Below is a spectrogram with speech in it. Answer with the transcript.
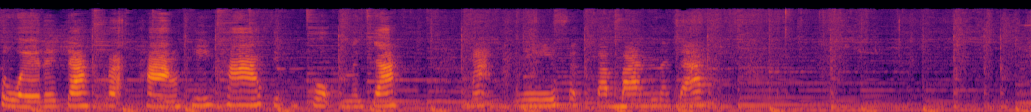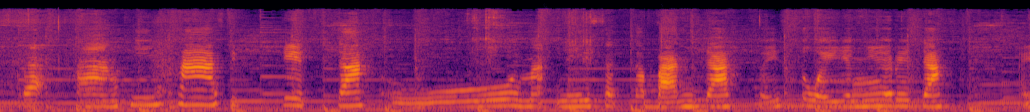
สวยๆเลยจ้ะกระถางที่ 56นะจ๊ะมณีสัตบันนะจ๊ะกระถางที่ 57จ้ะโอ้ยมณีสัตบันจ้ะสวยๆอย่างนี้เลยจ้ะ ให้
